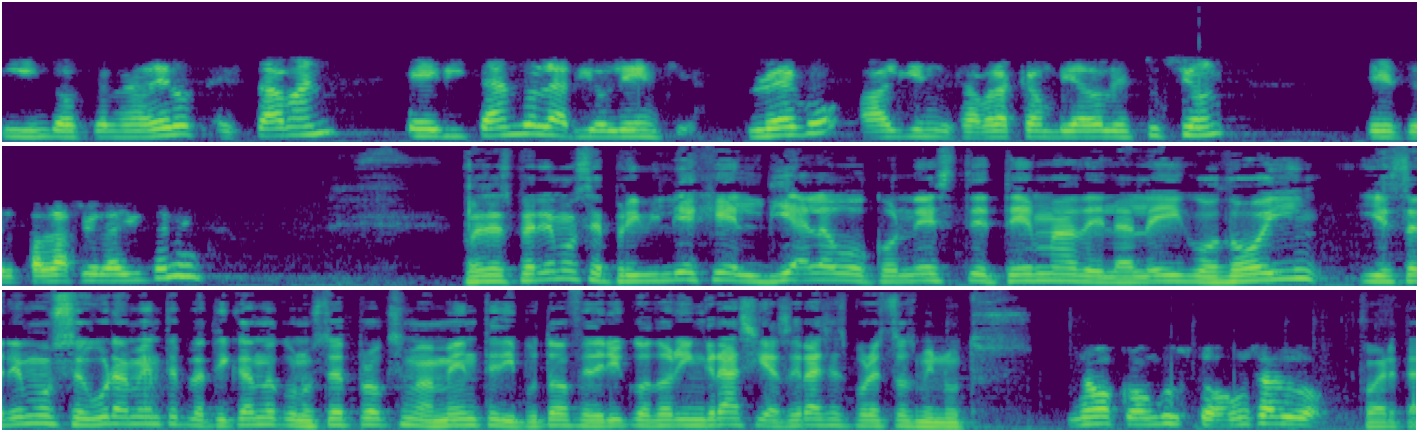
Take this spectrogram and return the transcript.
y los ganaderos estaban evitando la violencia. Luego alguien les habrá cambiado la instrucción desde el Palacio del Ayuntamiento. Pues esperemos se privilegie el diálogo con este tema de la ley Godoy y estaremos seguramente platicando con usted próximamente, diputado Federico Dorin. Gracias, gracias por estos minutos. No, con gusto. Un saludo. Fuerte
